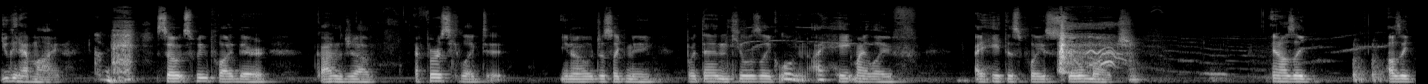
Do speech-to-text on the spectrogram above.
"You can have mine." So so we applied there, got him the job. At first, he liked it, you know, just like me. But then he was like, Logan, I hate my life. I hate this place so much. And I was like, I was like,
